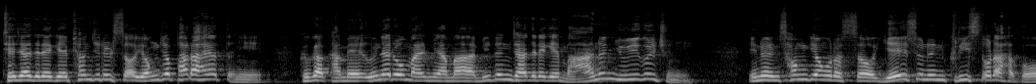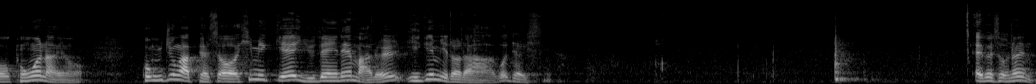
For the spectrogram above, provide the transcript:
제자들에게 편지를 써 영접하라 하였더니 그가 감에 은혜로 말미암아 믿은 자들에게 많은 유익을 주니 이는 성경으로서 예수는 그리스도라 하고 공언하여 공중 앞에서 힘있게 유대인의 말을 이김이러라고 되어 있습니다. 에베소는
